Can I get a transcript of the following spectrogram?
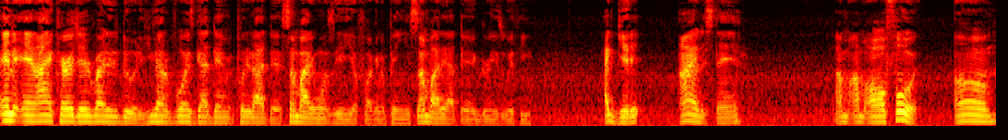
And and I encourage everybody to do it. If you got a voice, goddamn it, put it out there. Somebody wants to hear your fucking opinion. Somebody out there agrees with you. I get it. I understand. I'm I'm all for it. Um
